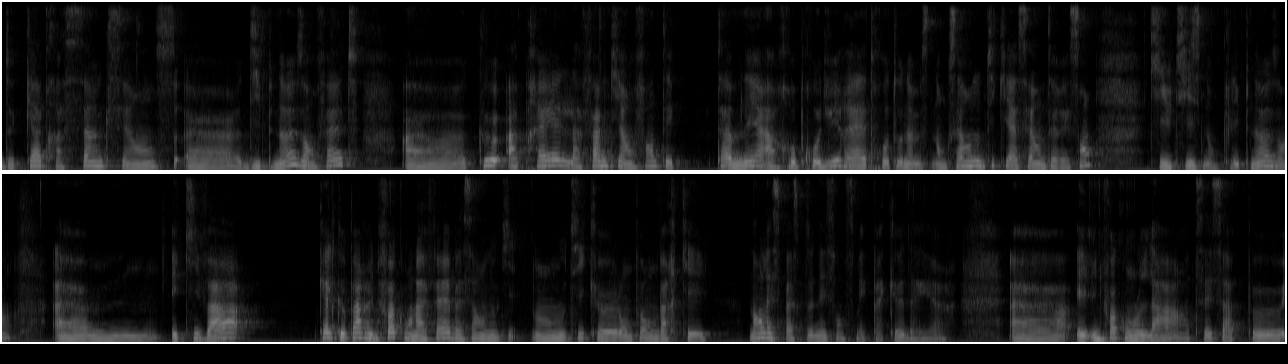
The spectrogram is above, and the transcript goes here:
de 4 à 5 séances euh, d'hypnose en fait, euh, que après la femme qui enfante est amenée à reproduire et à être autonome. Donc c'est un outil qui est assez intéressant, qui utilise donc l'hypnose hein, euh, et qui va quelque part une fois qu'on l'a fait, ben, c'est un outil, un outil que l'on peut embarquer dans l'espace de naissance, mais pas que d'ailleurs. Euh, et une fois qu'on l'a, ça peut,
